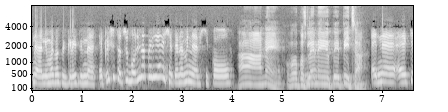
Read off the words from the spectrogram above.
ναι, αν ήμασταν στην Κρήτη, ναι. Επίσης το τσου μπορεί να περιέχεται, να μην είναι αρχικό. Α, ναι. Όπως λέμε, πι- πίτσα. Ε, ναι, ε, και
